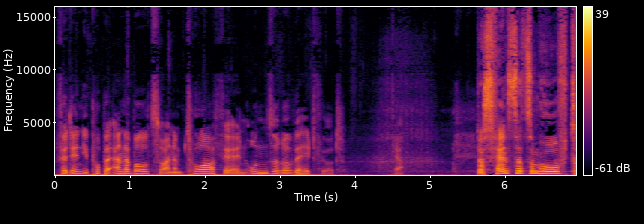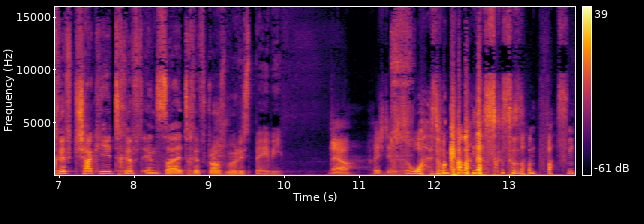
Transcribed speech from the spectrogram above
für den die Puppe Annabelle zu einem Tor für in unsere Welt führt. Das Fenster zum Hof trifft Chucky, trifft Inside, trifft Rosemary's Baby. Ja, richtig. So, so kann man das zusammenfassen.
